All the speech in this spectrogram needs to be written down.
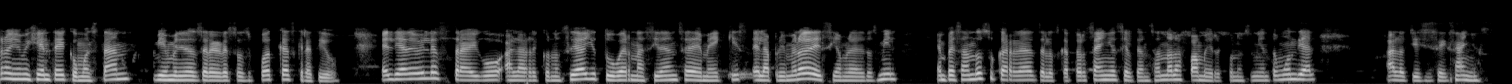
rollo mi gente? ¿Cómo están? Bienvenidos de regreso a su podcast creativo. El día de hoy les traigo a la reconocida youtuber nacida en CDMX el 1 de diciembre del 2000, empezando su carrera desde los 14 años y alcanzando la fama y reconocimiento mundial a los 16 años.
